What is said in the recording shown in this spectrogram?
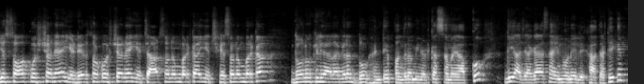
ये 100 क्वेश्चन है, ये 150 क्वेश्चन है, ये 400 नंबर का, ये 600 नंबर का दोनों के लिए अलग अलग दो घंटे पंद्रह मिनट का समय आपको दिया जाएगा, ऐसा इन्होंने लिखा था, ठीक है?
